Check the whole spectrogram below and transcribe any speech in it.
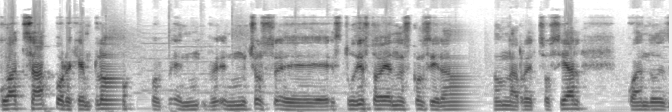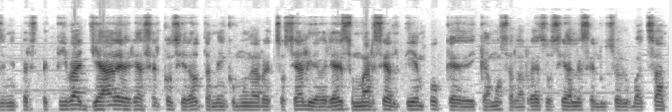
WhatsApp, por ejemplo, en, muchos eh, estudios todavía no es considerado una red social, cuando desde mi perspectiva ya debería ser considerado también como una red social y debería de sumarse al tiempo que dedicamos a las redes sociales el uso del WhatsApp,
